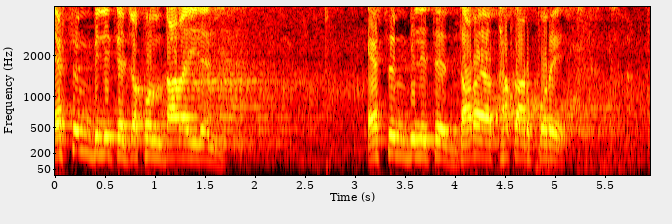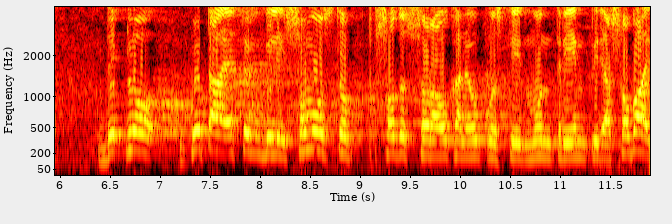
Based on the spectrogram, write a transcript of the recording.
অ্যাসেম্বলিতে যখন দাঁড়াইলেন অ্যাসেম্বলিতে দাঁড়ায় থাকার পরে দেখল গোটা অ্যাসেম্বলি, সমস্ত সদস্যরা ওখানে উপস্থিত, মন্ত্রী, এমপিরা সবাই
